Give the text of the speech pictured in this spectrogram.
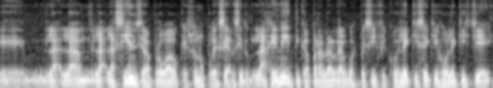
eh, la, ciencia ha probado que eso no puede ser. Es decir, la genética, para hablar de algo específico, el XX o el XY,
